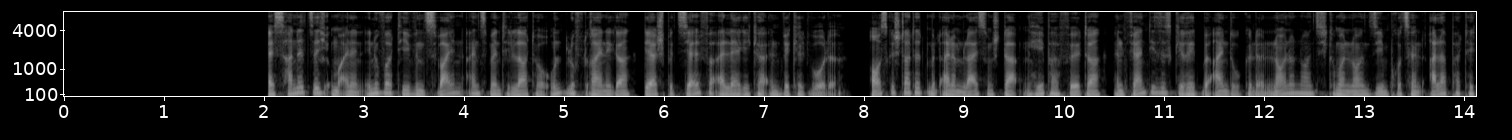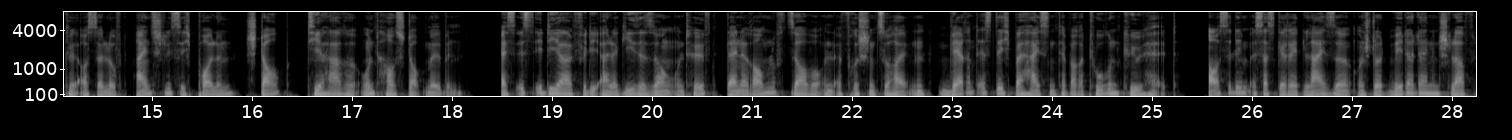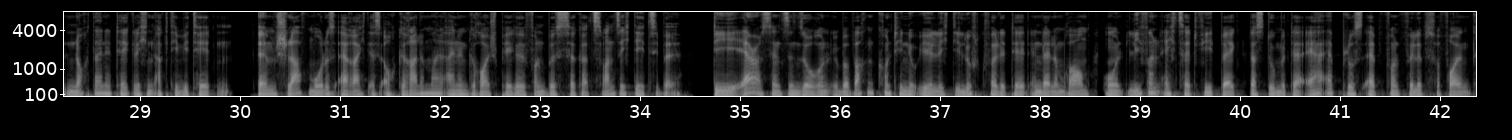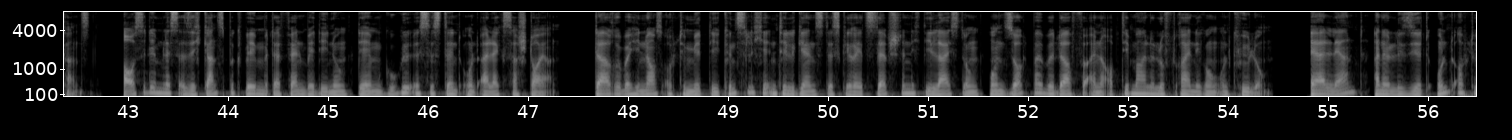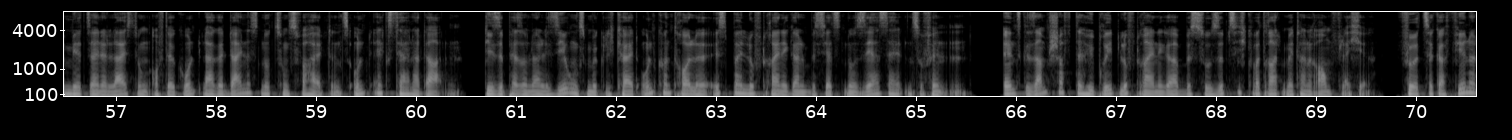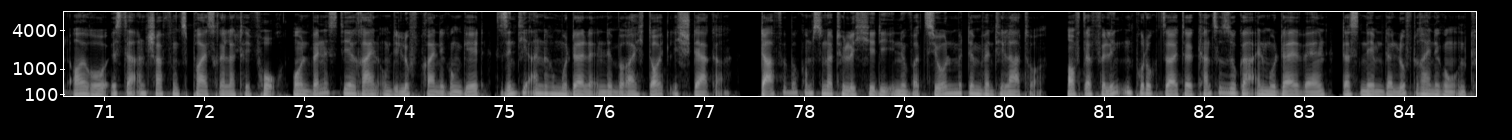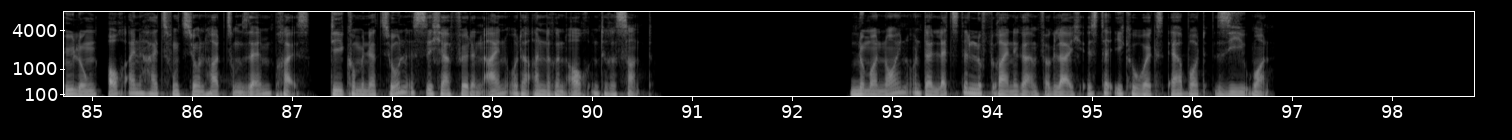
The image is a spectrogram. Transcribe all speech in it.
Es handelt sich um einen innovativen 2-in-1-Ventilator und Luftreiniger, der speziell für Allergiker entwickelt wurde. Ausgestattet mit einem leistungsstarken HEPA-Filter entfernt dieses Gerät beeindruckende 99,97% aller Partikel aus der Luft, einschließlich Pollen, Staub, Tierhaare und Hausstaubmilben. Es ist ideal für die Allergiesaison und hilft, deine Raumluft sauber und erfrischend zu halten, während es dich bei heißen Temperaturen kühl hält. Außerdem ist das Gerät leise und stört weder deinen Schlaf noch deine täglichen Aktivitäten. Im Schlafmodus erreicht es auch gerade mal einen Geräuschpegel von bis ca. 20 Dezibel. Die AirSense-Sensoren überwachen kontinuierlich die Luftqualität in deinem Raum und liefern Echtzeitfeedback, das du mit der AirApp Plus App von Philips verfolgen kannst. Außerdem lässt er sich ganz bequem mit der Fernbedienung, dem Google Assistant und Alexa steuern. Darüber hinaus optimiert die künstliche Intelligenz des Geräts selbstständig die Leistung und sorgt bei Bedarf für eine optimale Luftreinigung und Kühlung. Er lernt, analysiert und optimiert seine Leistung auf der Grundlage deines Nutzungsverhaltens und externer Daten. Diese Personalisierungsmöglichkeit und Kontrolle ist bei Luftreinigern bis jetzt nur sehr selten zu finden. Insgesamt schafft der Hybrid-Luftreiniger bis zu 70 Quadratmetern Raumfläche. Für ca. 400 Euro ist der Anschaffungspreis relativ hoch und wenn es dir rein um die Luftreinigung geht, sind die anderen Modelle in dem Bereich deutlich stärker. Dafür bekommst du natürlich hier die Innovation mit dem Ventilator. Auf der verlinkten Produktseite kannst du sogar ein Modell wählen, das neben der Luftreinigung und Kühlung auch eine Heizfunktion hat zum selben Preis. Die Kombination ist sicher für den einen oder anderen auch interessant. Nummer 9 und der letzte Luftreiniger im Vergleich ist der EcoWax Airbot Z1.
